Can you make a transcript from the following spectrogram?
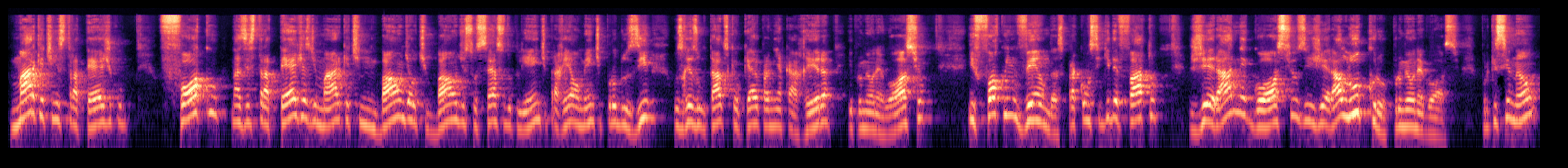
marketing estratégico, Foco nas estratégias de marketing inbound, outbound, sucesso do cliente para realmente produzir os resultados que eu quero para minha carreira e para o meu negócio. E foco em vendas para conseguir de fato gerar negócios e gerar lucro para o meu negócio. Porque senão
